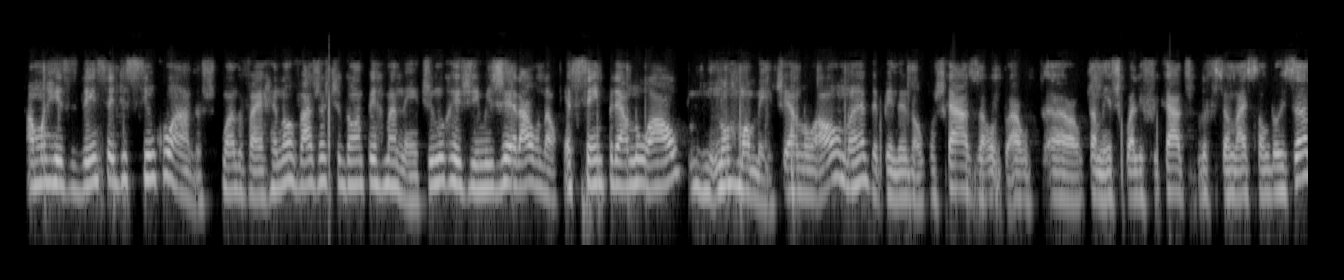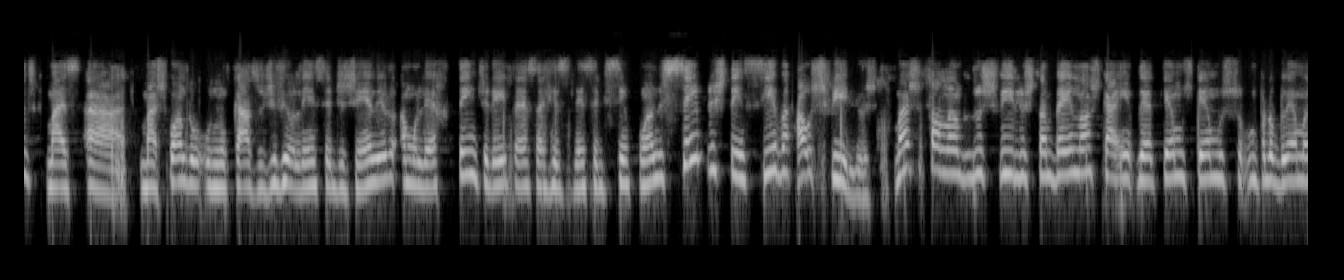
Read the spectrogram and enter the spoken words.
a uma residência de cinco anos. Quando vai renovar, já te dão uma permanente. No regime geral, não. É sempre anual, normalmente é anual, não é? Dependendo de alguns casos, altamente qualificados, profissionais são dois anos, mas, ah, mas quando, no caso de violência de gênero, a mulher tem direito a essa residência de cinco anos, sempre extensiva aos filhos. Mas falando dos filhos também, nós eh, temos, temos um problema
